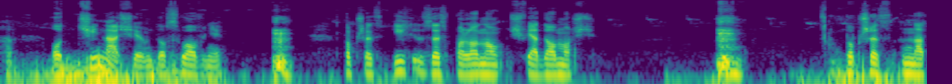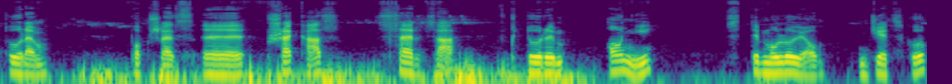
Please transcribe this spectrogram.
odcina się dosłownie poprzez ich zespoloną świadomość, poprzez naturę, poprzez y, przekaz serca, w którym oni stymulują dziecku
